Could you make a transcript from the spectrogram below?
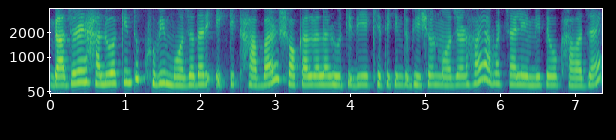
গাজরের হালুয়া কিন্তু খুবই মজাদার একটি খাবার। সকালবেলা রুটি দিয়ে খেতে কিন্তু ভীষণ মজার হয়, আবার চাইলে এমনিতেও খাওয়া যায়।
